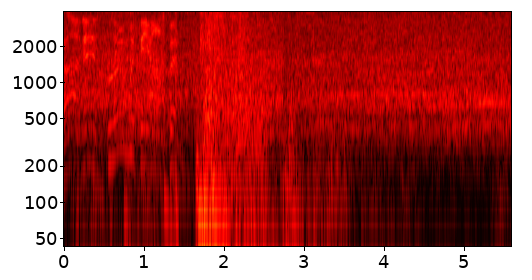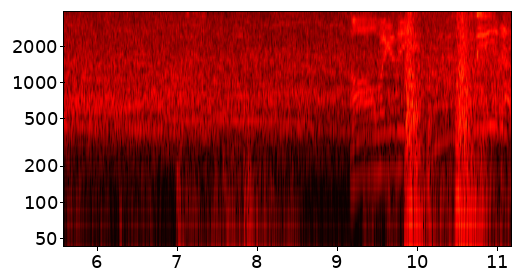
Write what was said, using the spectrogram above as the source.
Ah, then it's Blue with the offense. Oh, look at the... Nino!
